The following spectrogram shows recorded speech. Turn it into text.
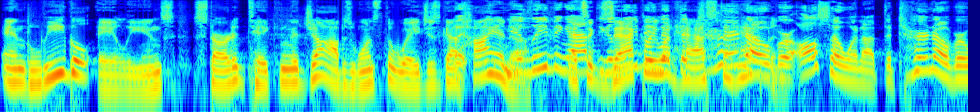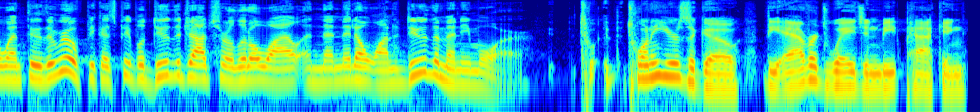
and legal aliens started taking the jobs once the wages got high enough. You're leaving That's out, exactly what has to happen. The turnover also went up. The turnover went through the roof because people do the jobs for a little while and then they don't want to do them anymore. 20 years ago, the average wage in meat packing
